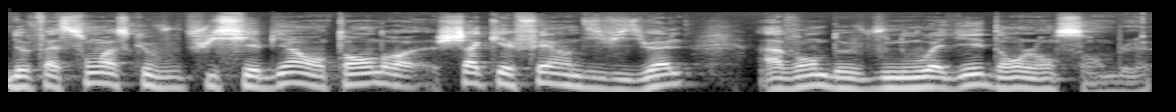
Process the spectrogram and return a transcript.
de façon à ce que vous puissiez bien entendre chaque effet individuel avant de vous noyer dans l'ensemble.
